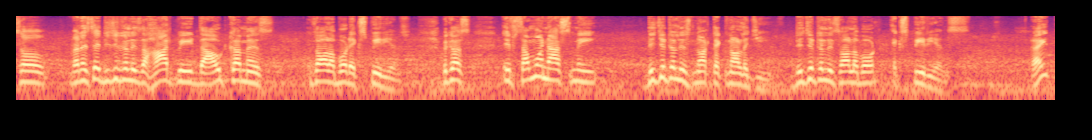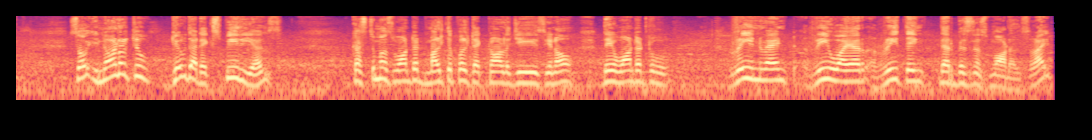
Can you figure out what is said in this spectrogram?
So when I say digital is the heartbeat, the outcome is it's all about experience. Because if someone asks me, digital is not technology, digital is all about experience, right? So in order to give that experience, customers wanted multiple technologies, you know, they wanted to reinvent, rewire, rethink their business models, right?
